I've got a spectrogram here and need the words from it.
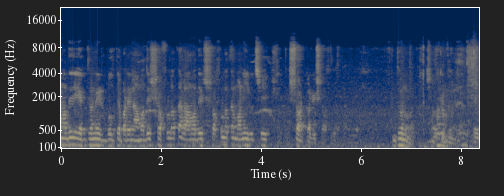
আমাদের এক ধরনের বলতে পারেন আমাদের সফলতা আর আমাদের সফলতা মানেই হচ্ছে সরকারের সফলতা। ধন্যবাদ। সবাইকে ধন্যবাদ।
